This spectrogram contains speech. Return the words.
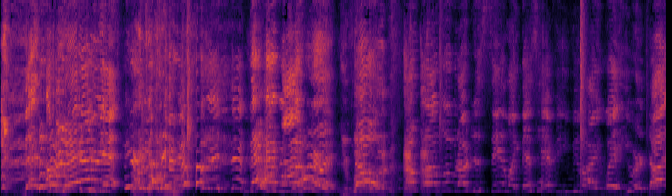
That imagine that. How tall are you? Imagine that. That happened to her. You No, five one? I'm five one, but I'm just saying like that's heavy. You be like, wait, you are not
